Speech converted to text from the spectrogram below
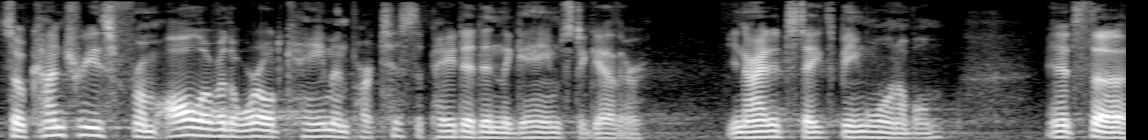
so countries from all over the world came and participated in the games together, United States being one of them. And it's the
